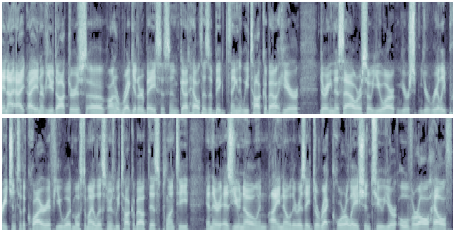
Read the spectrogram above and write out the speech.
And I, I, I interview doctors uh, on a regular basis, and gut health is a big thing that we talk about here during this hour. So you are you're you're really preaching to the choir, if you would. Most of my listeners, we talk about this plenty, and there, as you know, and I know, there is a direct correlation to your overall health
